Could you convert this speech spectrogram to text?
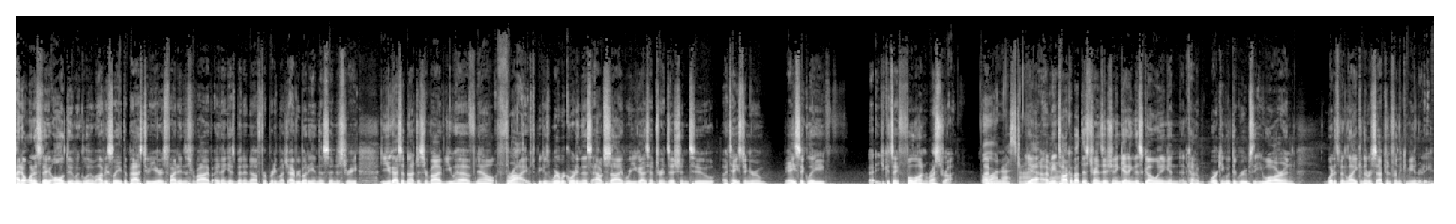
I don't want to stay all doom and gloom. Obviously, the past two years fighting to survive, I think, has been enough for pretty much everybody in this industry. You guys have not just survived; you have now thrived because we're recording this outside, where you guys have transitioned to a tasting room, basically, uh, you could say full-on restaurant. Full I'm- on restaurant. Yeah, I mean, talk about this transition and getting this going, and, and kind of working with the groups that you are, and what it's been like and the reception from the community.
